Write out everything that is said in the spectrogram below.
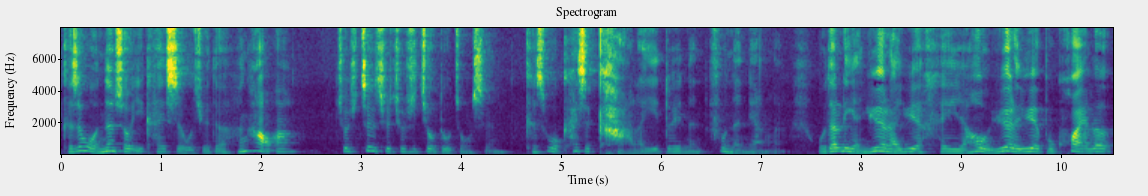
可是我那时候一开始我觉得很好啊，就是这个就就是救度众生。可是我开始卡了一堆能负能量了，我的脸越来越黑，然后我越来越不快乐，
